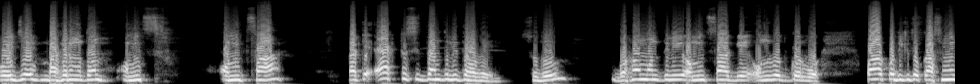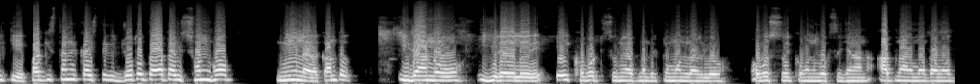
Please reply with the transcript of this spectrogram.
ওই যে বাঘের মতন, অমিত অমিত শাহ, তাকে একটা সিদ্ধান্ত নিতে হবে। শুধু গৃহমন্ত্রী অমিত শাহকে অনুরোধ করব, পাক অধিকৃত কাশ্মীরকে পাকিস্তানের কাছ থেকে যত তাড়াতাড়ি সম্ভব নিয়ে নেওয়া। কারণ তো ইরান ও ইসরায়েলের এই খবর শুনে আপনাদের কেমন লাগল? অবশ্যই কমেন্ট বক্সে জানান। আপনার মতামত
